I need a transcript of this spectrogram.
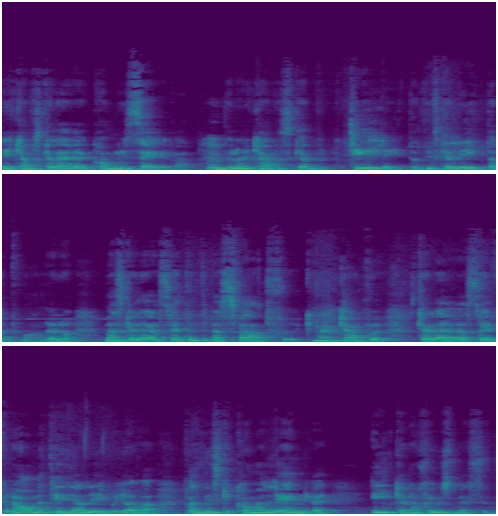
ni kanske ska lära er kommunicera. Mm. Eller ni kanske ska tillit, att ni ska lita på varandra. Eller man ska lära sig att inte vara svartsjuk. Man kanske ska lära sig, för det har med tidigare liv att göra, för att ni ska komma längre inkarnationsmässigt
